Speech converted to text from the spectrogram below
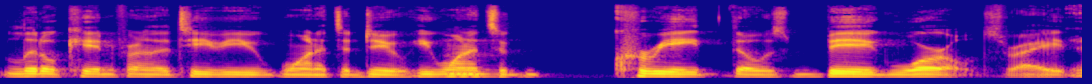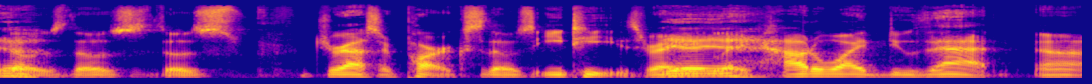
little kid in front of the TV wanted to do. He wanted to create those big worlds, right? Yeah. Those those those Jurassic Parks, those ETs, right? Yeah, yeah. Like how do I do that? Uh,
